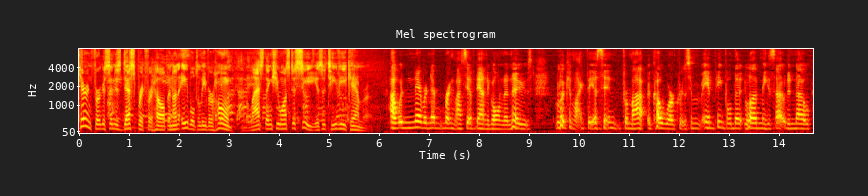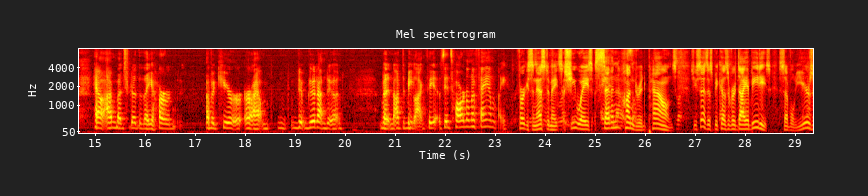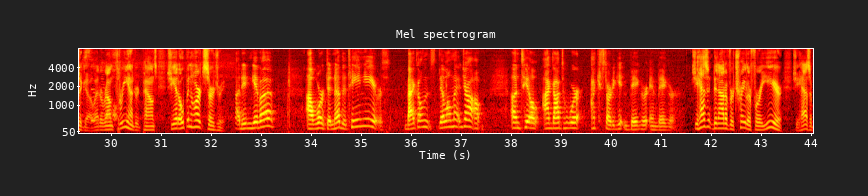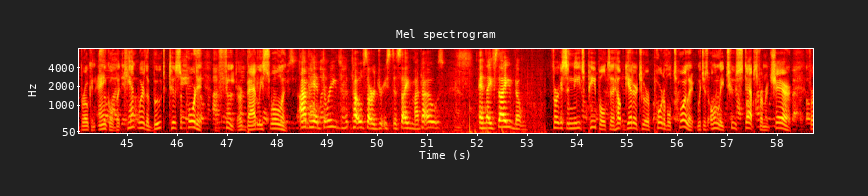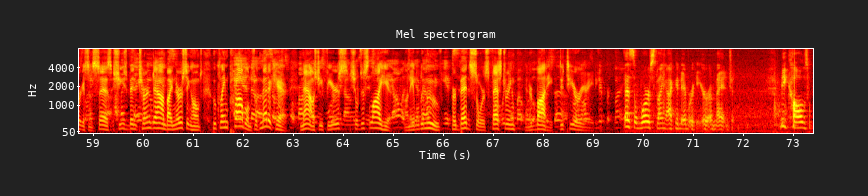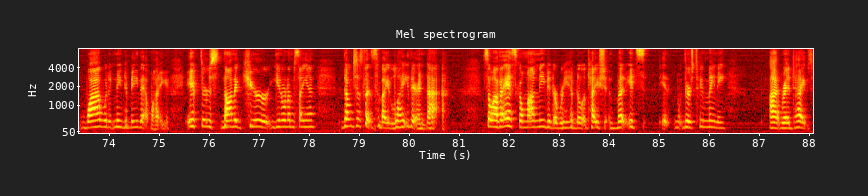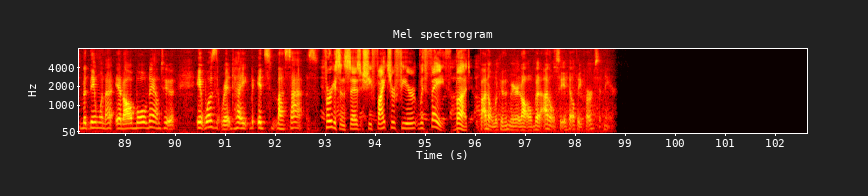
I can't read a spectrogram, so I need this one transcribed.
Karen Ferguson is desperate for help and unable to leave her home. And the last thing she wants to see is a TV camera. I would never, never bring myself down to go on the news looking like this and for my coworkers and, and people that love me so to know how I'd much rather they heard of a cure or how good I'm doing but not to be like this. It's hard on a family. Ferguson estimates she weighs 700 pounds. She says it's because of her diabetes. Several years ago, at around 300 pounds, she had open heart surgery. I didn't give up. I worked another 10 years, back on, still on that job, until I got to where I started getting bigger and bigger. She hasn't been out of her trailer for a year. She has a broken ankle but can't wear the boot to support it. Her feet are badly swollen. I've had three toe surgeries to save my toes, and they've saved them. Ferguson needs people to help get her to her portable toilet, which is only two steps from her chair. Ferguson says she's been turned down by nursing homes who claim problems with Medicare. Now she fears she'll just lie here, unable to move, her bed sores festering, and her body deteriorating. That's the worst thing I could ever hear imagine. Because why would it need to be that way? If there's not a cure, you know what I'm saying? Don't just let somebody lay there and die. So I've asked them, I needed a rehabilitation, but it's it, there's too many uh, red tapes. But then when I, it all boiled down to it, it wasn't red tape, it's my size. Ferguson says she fights her fear with faith, but I don't look in the mirror at all, but I don't see a healthy person here.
